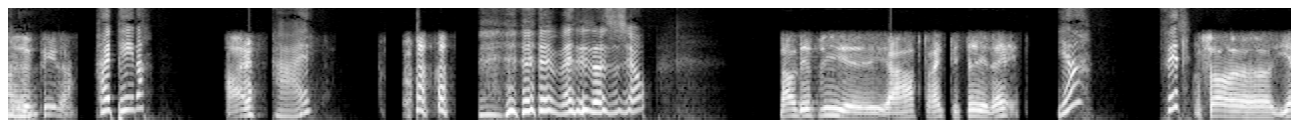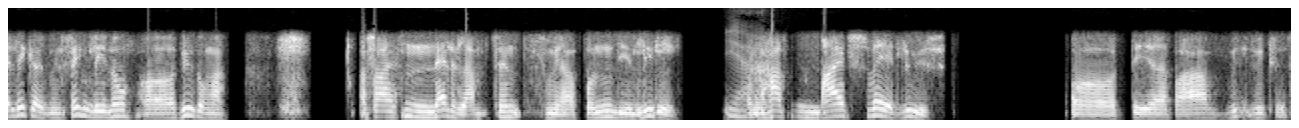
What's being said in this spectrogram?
Øh, Peter. Hej, Peter. Hej. Hej. Hvad er det, der er så sjovt? Nå, det er fordi, øh, jeg har haft det rigtig fedt i dag. Ja, fedt. Og så, øh, jeg ligger i min seng lige nu og hygger mig. Og så har jeg sådan en nattelampe tændt, som jeg har fundet i en lille. Ja. Og den har sådan en meget svagt lys. Og det er bare vildt hyggeligt.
